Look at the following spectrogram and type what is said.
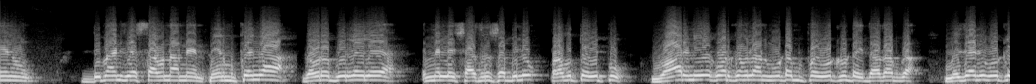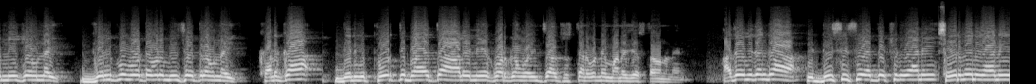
నేను డిమాండ్ చేస్తా ఉన్నాను. నేను నేను ముఖ్యంగా గౌరవ బీర్లయ్య ఎమ్మెల్యే శాసనసభ్యులు ప్రభుత్వ విప్పు వారి నియోజకవర్గంలో నూట ముప్పై ఓట్లుంటాయి దాదాపుగా. మెజారిటీ ఓట్లు మీకే ఉన్నాయి. గెలుపు ఓటములు మీ చేతిలో ఉన్నాయి. కనుక దీనికి పూర్తి బాధ్యత ఆలయ నియోజకవర్గం వహించాల్సి వస్తాను కూడా నేను మనం చేస్తా ఉన్నాను నేను. అదే విధంగా ఈ డిసిసి అధ్యక్షుడు కానీ చైర్మన్ కానీ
